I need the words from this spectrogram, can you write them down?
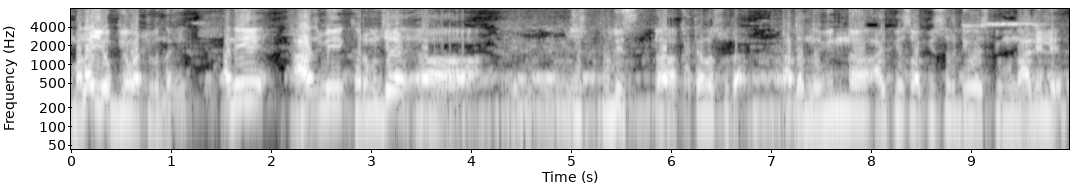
मला योग्य वाटलं नाही. आणि आज मी खरं म्हणजे म्हणजे पोलीस खात्याला सुद्धा आता नवीन I P S officer D Y S P म्हणून आलेले आहेत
